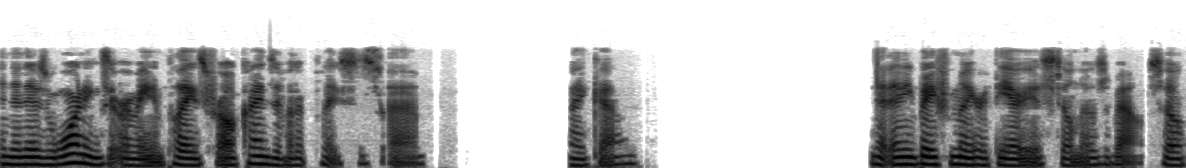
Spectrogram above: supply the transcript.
And then there's warnings that remain in place for all kinds of other places, uh, like um, that anybody familiar with the area still knows about. So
